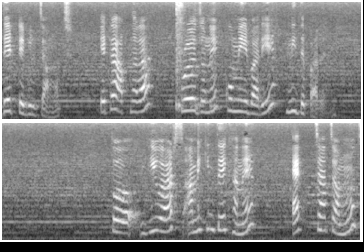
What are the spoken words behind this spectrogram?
দেড় টেবিল চামচ। এটা আপনারা প্রয়োজনে কমিয়ে বাড়িয়ে নিতে পারেন। তো ভিউয়ার্স, আমি কিন্তু এখানে এক চা চামচ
